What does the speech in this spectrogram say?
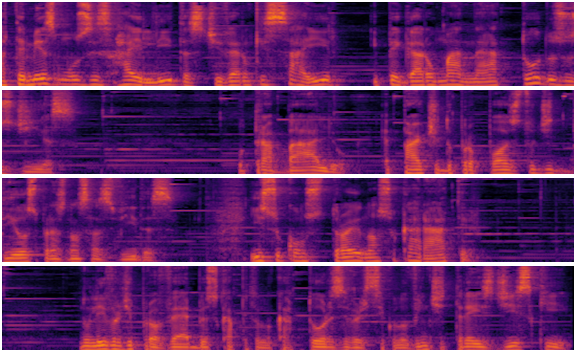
Até mesmo os israelitas tiveram que sair e pegar o maná todos os dias. O trabalho é parte do propósito de Deus para as nossas vidas. Isso constrói o nosso caráter. No livro de Provérbios, capítulo 14, versículo 23, diz que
